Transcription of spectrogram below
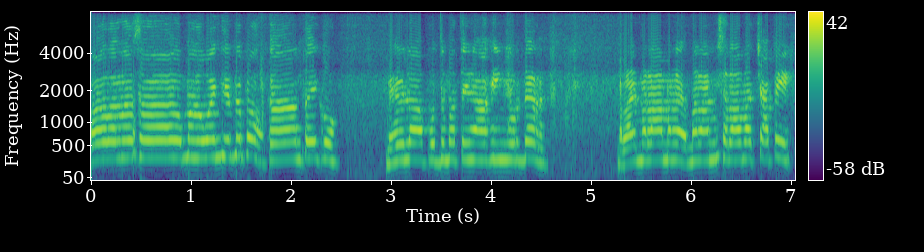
Parang nasa mga one year na po, kaantay ko. Ngayon lang po dumating ang aking order. Maraming maraming, maraming salamat, Chappy.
